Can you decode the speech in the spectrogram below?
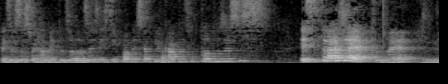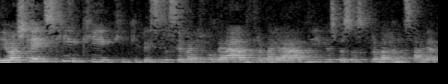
Mas essas ferramentas elas existem e podem ser aplicadas em todos esses esse trajeto, né? É. Eu acho que é isso que, que, que, que, precisa ser mais divulgado, trabalhado e as pessoas que trabalham nessa área,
